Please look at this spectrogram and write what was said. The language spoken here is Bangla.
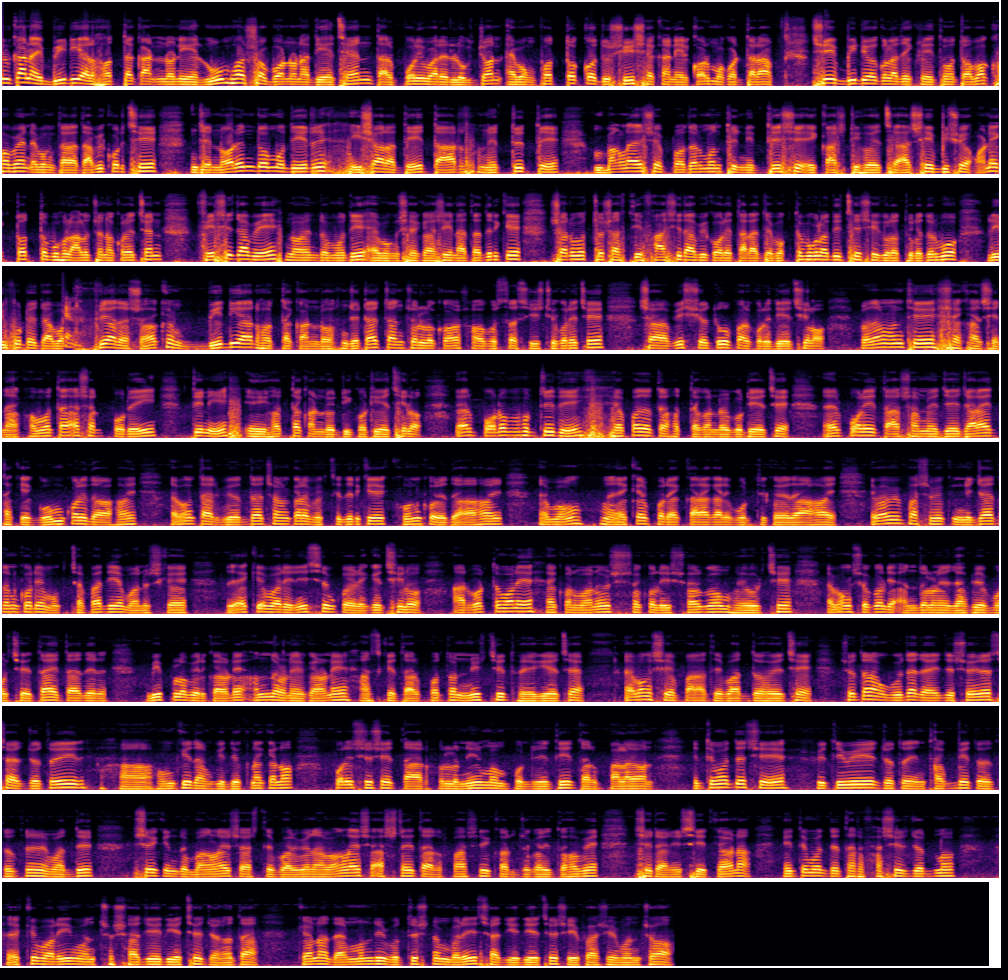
পিলকানায় বিডিআর হত্যাকাণ্ড নিয়ে রোমহর্ষ বর্ণনা দিয়েছেন তার পরিবারের লোকজন এবং প্রত্যক্ষদর্শী সেখানের কর্মকর্তারা। সেই ভিডিওগুলো দেখলে রীতিমতো অবাক হবেন এবং তারা দাবি করছে যে নরেন্দ্র মোদীর ইশারাতে তার নেতৃত্বে বাংলাদেশের প্রধানমন্ত্রীর নির্দেশে এই কাজটি হয়েছে। আর সেই বিষয়ে অনেক তথ্যবহুল আলোচনা করেছেন। ফেসে যাবে নরেন্দ্র মোদী এবং শেখ হাসিনা। তাদেরকে সর্বোচ্চ শাস্তি ফাঁসি দাবি করে তারা যে বক্তব্যগুলো দিচ্ছে সেগুলো তুলে ধরবো। রিপোর্টে যাব। প্রিয় দর্শক বিডিআর হত্যাকাণ্ড যেটা চাঞ্চল্যকর অবস্থা সৃষ্টি করেছে সারা বিশ্ব তুলপার করে দিয়েছিল। প্রধানমন্ত্রী শেখ হাসিনা ক্ষমতা আসার পরেই তিনি এই হত্যাকাণ্ডটি ঘটিয়েছিল। এর পরবর্তীতে হেফাজতের হত্যাকাণ্ড ঘটিয়েছে। এরপরে তার সামনে যে যারাই তাকে গুম করে দেওয়া হয় এবং তার বিরুদ্ধে আচরণ করা ব্যক্তিদেরকে খুন করে দেওয়া হয় এবং একের পর এক কারাগারে ভর্তি করে দেওয়া হয়। এভাবে পাশাপাশি নির্যাতন করে, মুখ চাপা দিয়ে মানুষকে একেবারে নিশ্চেপ করে রেখেছিল। আর বর্তমানে এখন মানুষ সকলে সরগম হয়ে উঠছে এবং সকলে আন্দোলনে ঝাঁপিয়ে পড়ছে, তাই তাদের বিপ্লবের কারণে, আন্দোলনের কারণে আজকে তার পতন নিশ্চিত হয়ে গিয়েছে এবং সে পালাতে বাধ্য হয়েছে। সুতরাং বোঝা যায় যে স্বৈরাচার যতই হুমকি দামকি দেখ না কেন, পরিশেষে তার হলো নির্মম পরিণতি, তার পালায়ন। ইতিমধ্যে সে পৃথিবী যতদিন থাকবে তত- ততদিনের মধ্যে সে কিন্তু বাংলাদেশে আসতে পারবে না। বাংলাদেশে আসলেই তার ফাঁসি কার্যকারিতা হবে, সেটা নিশ্চিত। কেননা, ইতিমধ্যে তার ফাঁসির জন্য একেবারেই মঞ্চ সাজিয়ে দিয়েছে জনতা। কেননা ধানমন্ডির বত্রিশ নম্বরেই সাজিয়ে দিয়েছে সেই ফাঁসির মঞ্চ।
